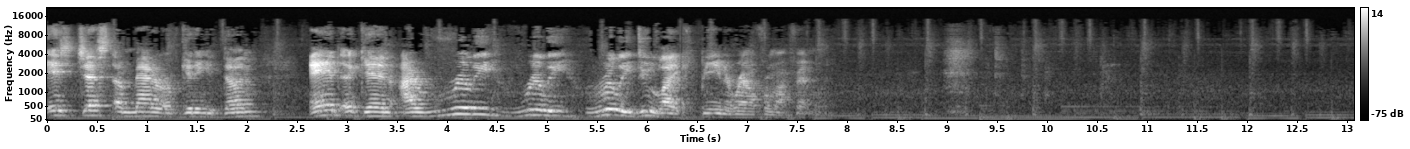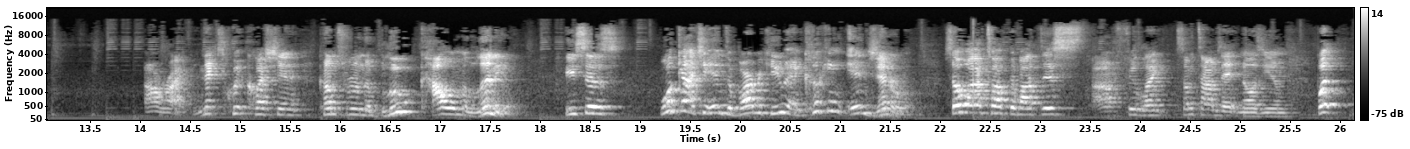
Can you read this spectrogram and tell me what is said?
It's just a matter of getting it done. And again, I really, really, really do like being around for my family. All right, next quick question comes from the blue collar millennial. He says, what got you into barbecue and cooking in general? So I've talked about this, I feel like sometimes ad nauseum, but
